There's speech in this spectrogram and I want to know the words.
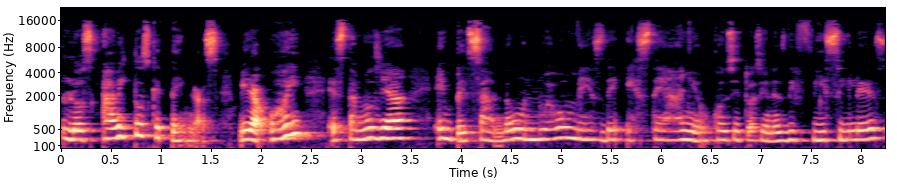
los hábitos que tengas. Mira, hoy estamos ya empezando un nuevo mes de este año con situaciones difíciles,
